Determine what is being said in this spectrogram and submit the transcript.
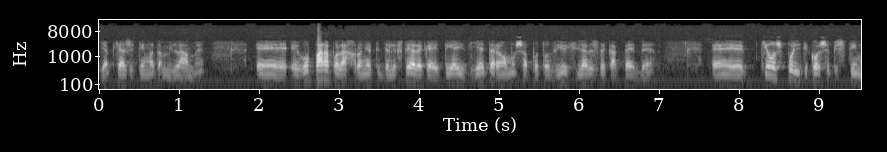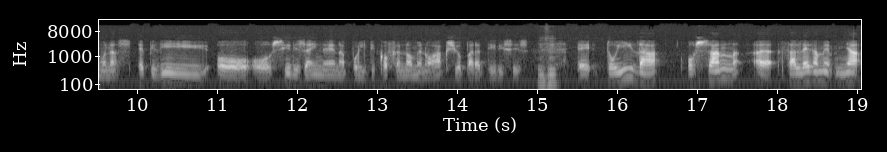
για ποια ζητήματα μιλάμε. Ε, εγώ πάρα πολλά χρόνια την τελευταία δεκαετία, ιδιαίτερα όμως από το 2015, ε, και ως πολιτικός επιστήμονας, επειδή ο, ο ΣΥΡΙΖΑ είναι ένα πολιτικό φαινόμενο άξιο ε, το είδα ως σαν ε, θα λέγαμε μια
